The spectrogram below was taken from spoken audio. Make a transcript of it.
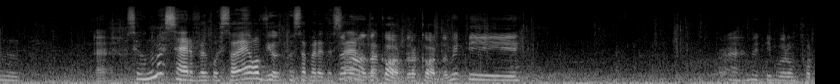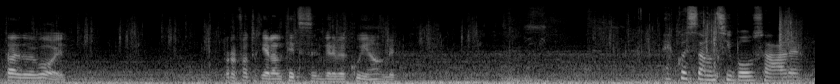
Mm. Eh. Secondo me serve questa. È ovvio che questa parete No, serve. no, no, d'accordo, d'accordo. Metti... Eh, metti pure un portale dove vuoi. Però il fatto che l'altezza servirebbe qui, non lì. E questa non si può usare.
